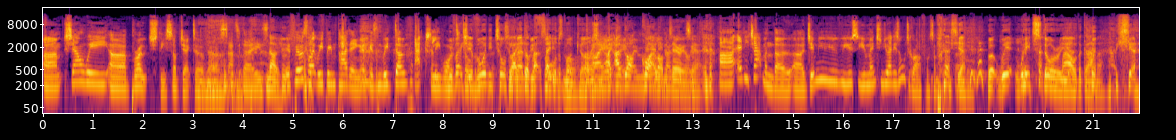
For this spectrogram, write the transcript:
Um, shall we uh, broach the subject of uh, Saturdays? No. It feels like we've been padding because we don't actually want We've to actually talk avoided about it. talking Shall I about talk it about the before stadium the some more? podcast. I- I- I've got quite a lot of material, so. yeah. uh, Eddie Chapman, though, uh, Jim, you, you you you mentioned you had his autograph or something. yeah, but weird, weird story. Wow, uh, the glamour. yeah,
